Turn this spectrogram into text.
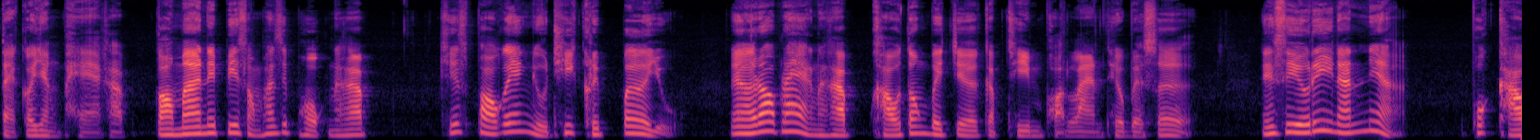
แต่ก็ยังแพ้ครับ ต่อมาในปี 2016 นะครับคริสพอก็ยังอยู่ที่ Clipper อยู่ ในรอบแรกนะครับ เขาต้องไปเจอกับทีม Portland Trailblazers ในซีรีส์นั้นเนี่ยพวกเขา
